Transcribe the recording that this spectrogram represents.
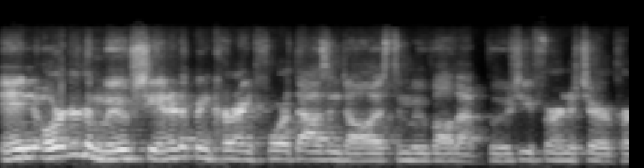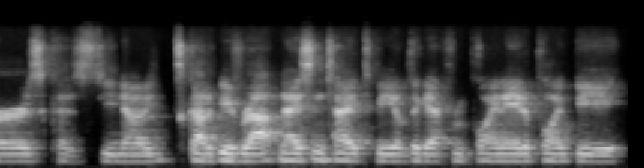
In order to move, she ended up incurring $4,000 to move all that bougie furniture of hers because, you know, it's got to be wrapped nice and tight to be able to get from point A to point B.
